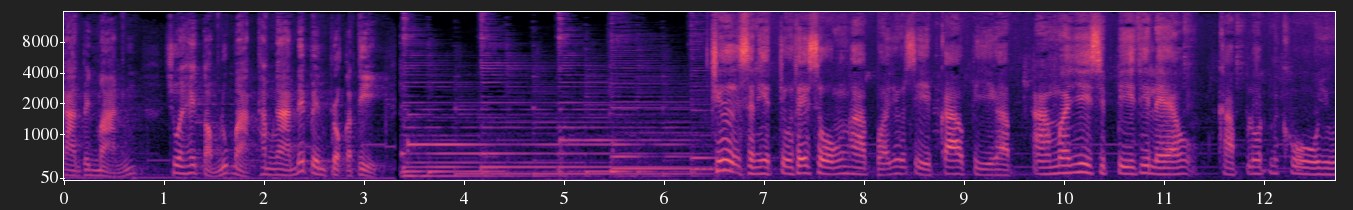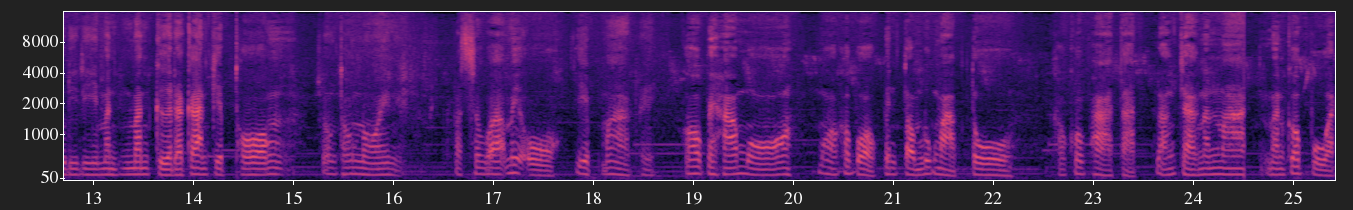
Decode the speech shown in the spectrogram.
การเป็นหมัน ช่วยให้ต่อมลูกหมากทำงานได้เป็นปกติ ชื่อสนิทจูไทยสงครับอายุ 49 ปีครับอ่าเมื่อ 20 ปีที่แล้วขับรถไมคโครอยู่ดีๆ มันมันเกิดอาการเจ็บท้องช่วงท้องน้อยเนี่ยปัสสาวะไม่ออกเจ็บมากเลย ก็ไปหาหมอ หมอเขาบอกเป็นต่อมลูกหมากโต เขาก็ผ่าตัด หลังจากนั้นมา มันก็ปวด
